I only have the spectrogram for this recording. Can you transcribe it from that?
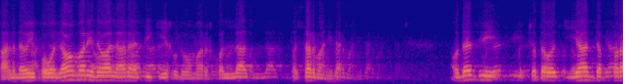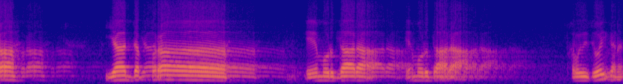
قال دوی په وځ عمر د وال راتی کی خود عمر خپل لاس په سر باندې دا او دا چې چوتا و یاد د پراه یاد د پراه اے مردارا اے مردارا خبر دې وای کنه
